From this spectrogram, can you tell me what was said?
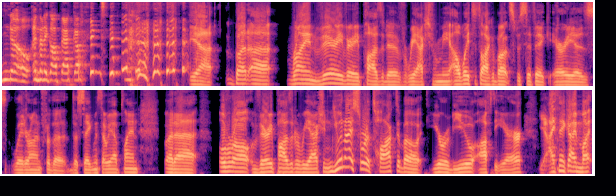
no. And then I got back up and it. yeah, but uh Ryan, very very positive reaction from me. I'll wait to talk about specific areas later on for the the segments that we have planned, but uh overall very positive reaction. You and I sort of talked about your review off the air. Yeah. I think I might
